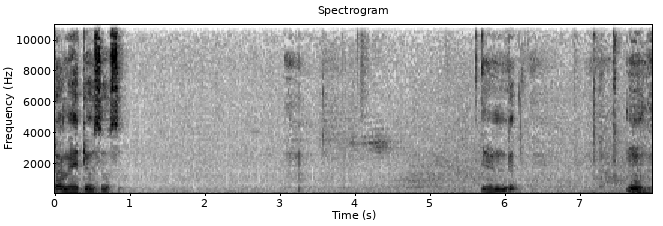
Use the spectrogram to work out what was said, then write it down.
ടൊമാറ്റോ സോസ്. രണ്ട് മൂന്ന്.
